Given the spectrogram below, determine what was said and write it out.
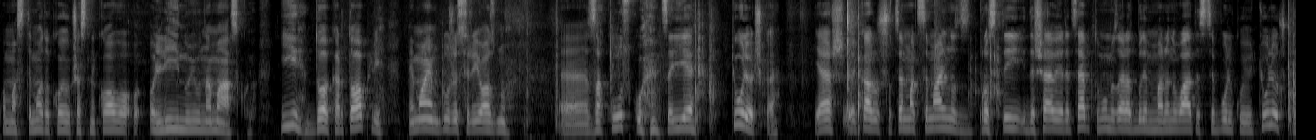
помастимо такою часниково-олійною намазкою. І до картоплі ми маємо дуже серйозну е, закуску. Це є тюлечка. Я ж е, кажу, що це максимально простий і дешевий рецепт, тому ми зараз будемо маринувати з цибулькою тюлечку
